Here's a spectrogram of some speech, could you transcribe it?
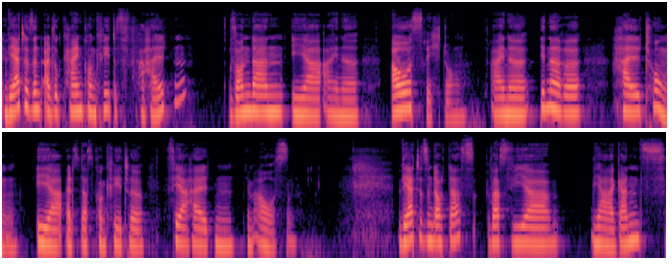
Werte sind also kein konkretes Verhalten, sondern eher eine Ausrichtung, eine innere Haltung, eher als das konkrete Verhalten im Außen. Werte sind auch das, was wir ja ganz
